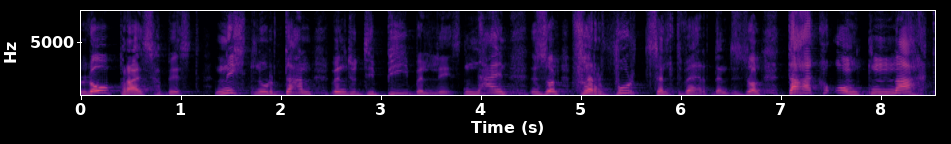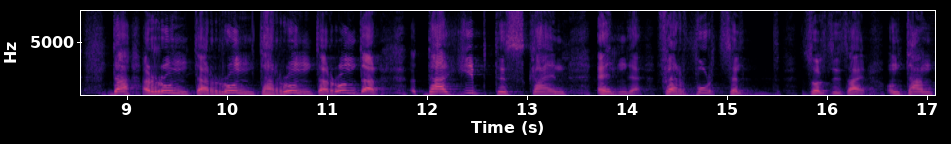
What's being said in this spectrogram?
Lobpreis bist. Nicht nur dann, wenn du die Bibel liest. Nein, sie soll verwurzelt werden. Sie soll Tag und Nacht da runter, runter, runter, runter. Da gibt es kein Ende. Verwurzelt soll sie sein. Und dann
